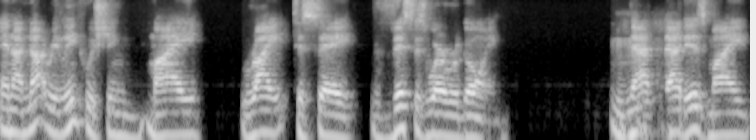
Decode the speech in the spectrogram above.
and I'm not relinquishing my right to say this is where we're going. Mm-hmm. That that is my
